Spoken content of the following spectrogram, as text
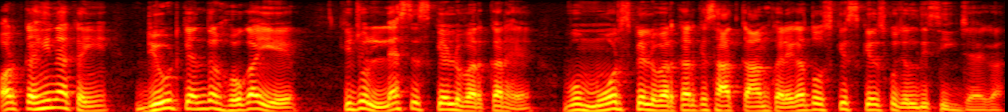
और कहीं ना कहीं ड्यूट के अंदर होगा ये कि जो लेस स्किल्ड वर्कर है, वो मोर स्किल्ड वर्कर के साथ काम करेगा तो उसकी स्किल्स को जल्दी सीख जाएगा।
